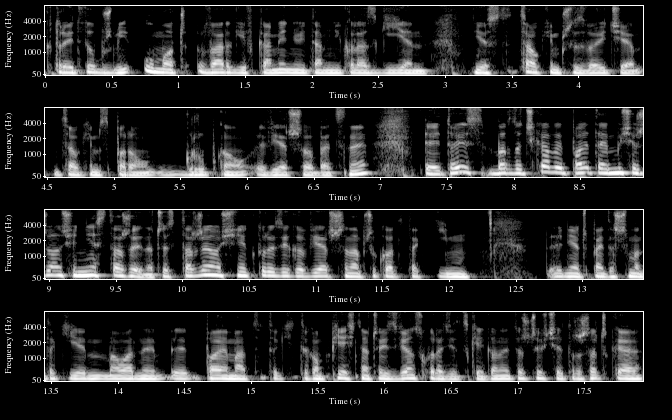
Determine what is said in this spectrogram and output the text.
której tytuł brzmi Umocz wargi w kamieniu i tam Nicolas Guillen jest całkiem przyzwoicie, całkiem sporą grupką wierszy obecny. E, to jest bardzo ciekawy poeta i myślę, że on się nie starzeje. Znaczy starzeją się niektóre z jego wierszy, na przykład takim, nie wiem, czy pamiętasz, ma taki ładny e, poemat, taki, taką pieśń na część Związku Radzieckiego. No i to rzeczywiście troszeczkę,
